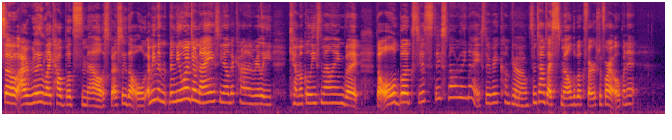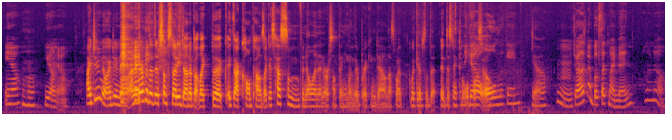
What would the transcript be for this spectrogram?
So I really like how books smell, especially the old. I mean, the, the new ones are nice. You know, they're kind of really chemically smelling, but the old books just they smell really nice. They're very comforting. Yeah. Sometimes I smell the book first before I open it. You know, Mm-hmm. you don't know. I do know, I do know, and I remember that there's some study done about like the exact compounds. Like it has some vanilla in it or something when they're breaking down. That's what what gives it the- a distinct They old get book all old looking. Yeah, Hmm. Do I like my books like my men? I don't know.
